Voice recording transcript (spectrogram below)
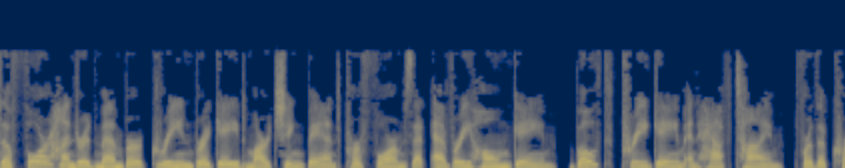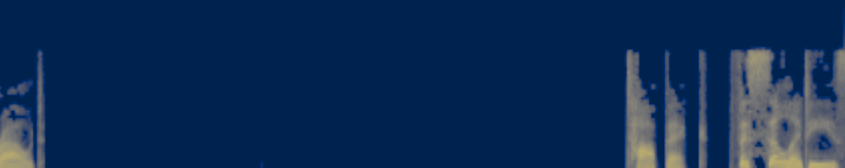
The 400-member Green Brigade Marching Band performs at every home game, both pre-game and halftime, for the crowd. Topic. Facilities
